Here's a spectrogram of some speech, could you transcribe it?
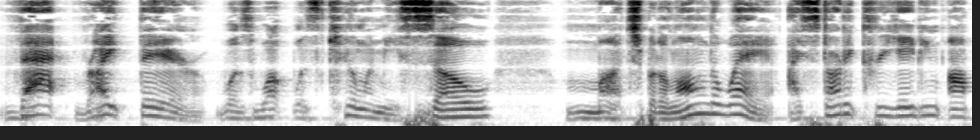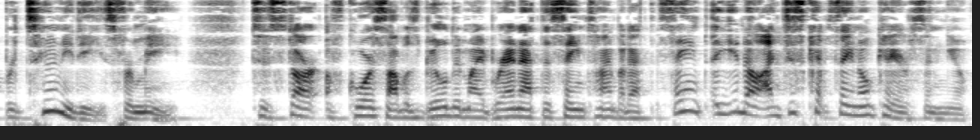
That right there was what was killing me so much. But along the way, I started creating opportunities for me to start. Of course, I was building my brand at the same time, but at the same, you know, I just kept saying, okay, Arsenio,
